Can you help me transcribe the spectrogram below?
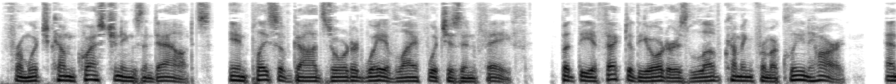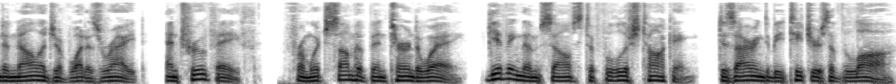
from which come questionings and doubts, in place of God's ordered way of life which is in faith. But the effect of the order is love coming from a clean heart, and a knowledge of what is right, and true faith, from which some have been turned away, giving themselves to foolish talking, desiring to be teachers of the law,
